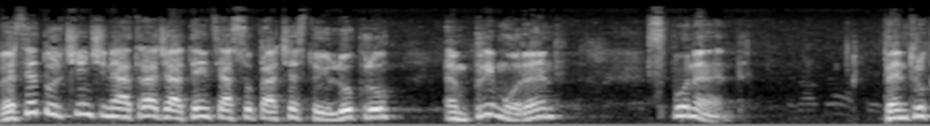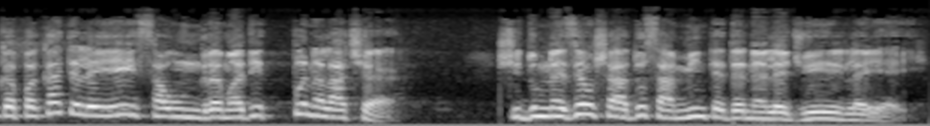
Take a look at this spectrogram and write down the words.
Versetul 5 ne atrage atenția asupra acestui lucru, în primul rând, spunând pentru că păcatele ei s-au îngrămădit până la cer și Dumnezeu și-a adus aminte de nelegiuirile ei.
